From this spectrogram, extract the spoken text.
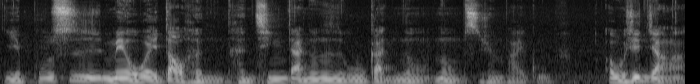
也不是没有味道，很很清淡，就是无感的那种那种十全排骨。哦，我先讲啦，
